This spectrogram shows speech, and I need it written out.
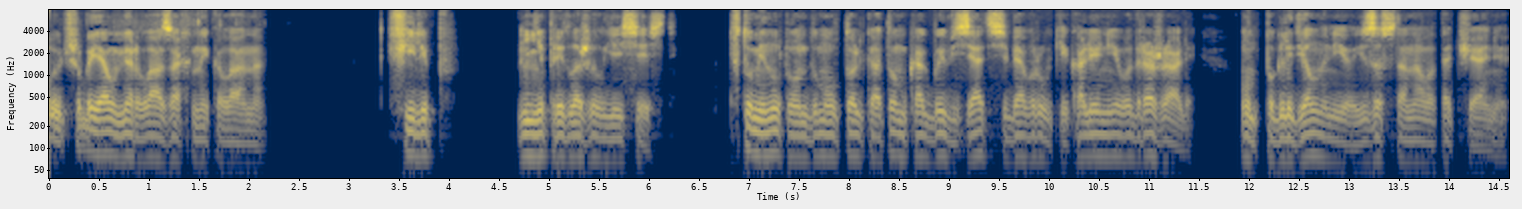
«Лучше бы я умерла», — захныкала она. Филипп не предложил ей сесть. В ту минуту он думал только о том, как бы взять себя в руки. Колени его дрожали. Он поглядел на нее и застонал от отчаяния.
